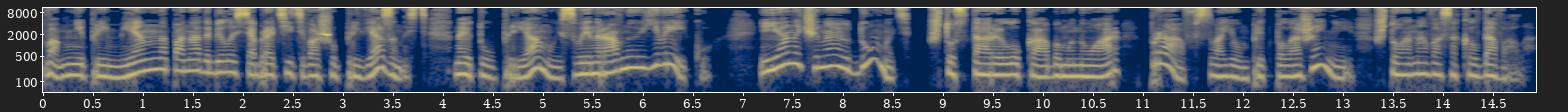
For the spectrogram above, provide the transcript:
вам непременно понадобилось обратить вашу привязанность на эту упрямую и своенравную еврейку. И я начинаю думать, что старый Лукаба Мануар прав в своем предположении, что она вас околдовала.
